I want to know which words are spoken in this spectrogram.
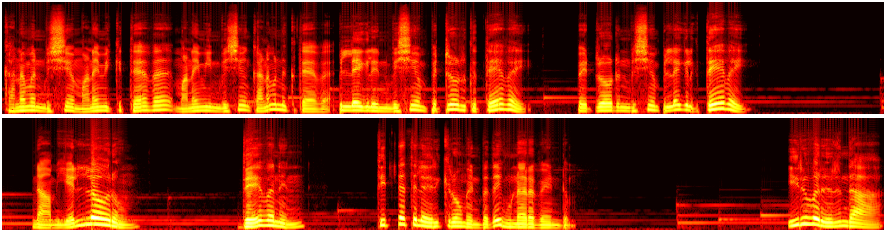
கணவன் விஷயம் மனைவிக்கு தேவை மனைவியின் விஷயம் கணவனுக்கு தேவை. பிள்ளைகளின் விஷயம் பெற்றோருக்கு தேவை. பெற்றோரின் விஷயம் பிள்ளைகளுக்கு தேவை. நாம் எல்லோரும் தேவனின் திட்டத்தில் இருக்கிறோம் என்பதை உணர வேண்டும். இருவர் இருந்தா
